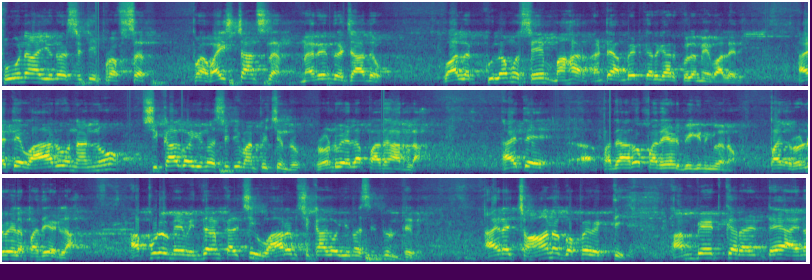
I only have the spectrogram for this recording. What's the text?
Poona university professor vice chancellor Narendra Jadhav. వాళ్ళ కులము సేమ్ మహర్ అంటే అంబేద్కర్ గారి కులమే వాళ్ళది. అయితే వారు నన్ను షికాగో యూనివర్సిటీ పంపించిండ్రు రెండు వేల పదహారులో. అయితే పదహారో పదిహేడు బిగినింగ్లోనో ప రెండు వేల పదిహేడులో. అప్పుడు మేము ఇద్దరం కలిసి వారం షికాగో యూనివర్సిటీ ఉంటుంది ఆయన చాలా గొప్ప వ్యక్తి. అంబేద్కర్ అంటే ఆయన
